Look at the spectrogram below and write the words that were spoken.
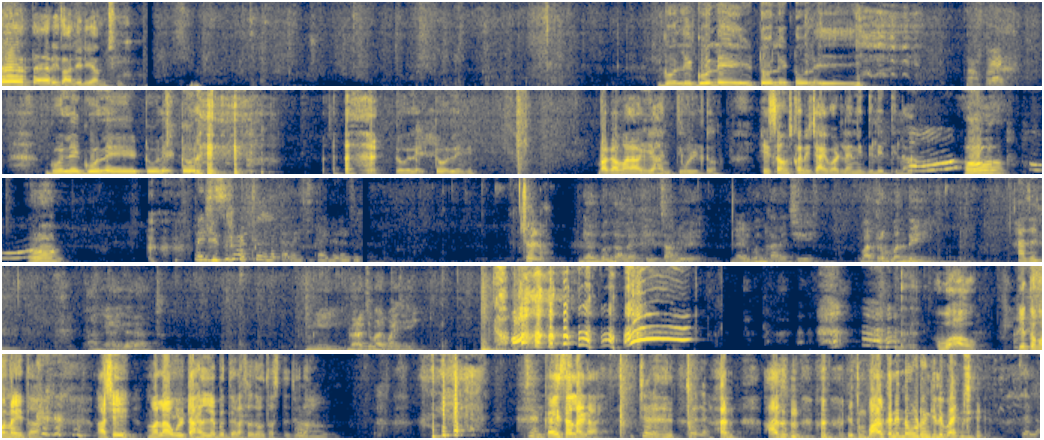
तर तयारी झालेली आहे आमची. गोले गोले टोले टोले. गोले गोले टोले टोले. टोले टोले. बघा मला हे हंती उलट. हे संस्कार हिच्या आई वडिलांनी दिले तिला. हो. हो. पहिली सुरुवात करायला करायची काय गरज होती? चलो. गॅस बंद झालाय फ्रीज चालू आहे. लाइट बंद करायची. बाथरूम बंद आहे. अजून? आणि आहे घरात. मी घराच्या बाहेर पाहिजे. वाव. येतो हो नाही असे मला उलटा हलण्याबद्दल असंच होत असतं तुला. कैसा लागा चलो चलो. आणि अजून इथून बाल्कनीत उडून गेली पाहिजे. चला.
